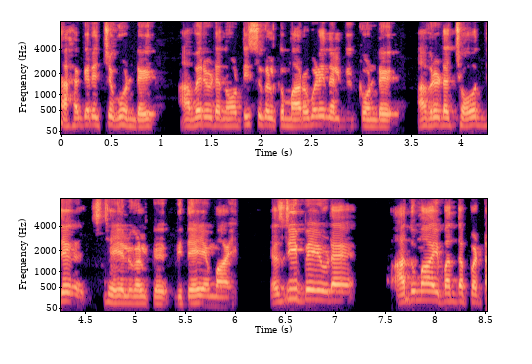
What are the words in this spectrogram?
സഹകരിച്ചുകൊണ്ട് അവരുടെ നോട്ടീസുകൾക്ക് മറുപടി നൽകിക്കൊണ്ട് അവരുടെ ചോദ്യ ചെയ്യലുകൾക്ക് വിധേയമായി. എസ് ഡി പി ഐയുടെ അതുമായി ബന്ധപ്പെട്ട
